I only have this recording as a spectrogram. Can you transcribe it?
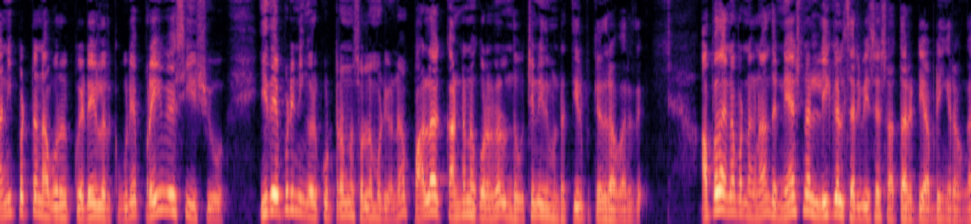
தனிப்பட்ட நபருக்கு இடையில் இருக்கக்கூடிய ப்ரைவேசி இஷ்யூ இதை எப்படி நீங்கள் ஒரு குற்றம்னு சொல்ல முடியும்னா பல கண்டன குரல்கள் இந்த உச்சநீதிமன்ற தீர்ப்புக்கு எதிராக வருது. அப்போ தான் என்ன பண்ணாங்கன்னா இந்த நேஷ்னல் லீகல் சர்வீசஸ் அத்தாரிட்டி அப்படிங்கிறவங்க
